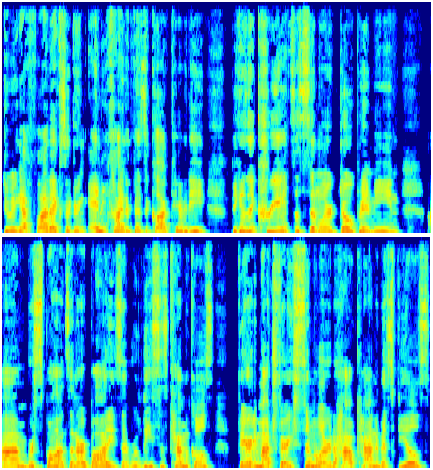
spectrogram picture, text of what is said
doing athletics or doing any kind of physical activity because it creates a similar dopamine um, response in our bodies that releases chemicals very much very similar to how cannabis feels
